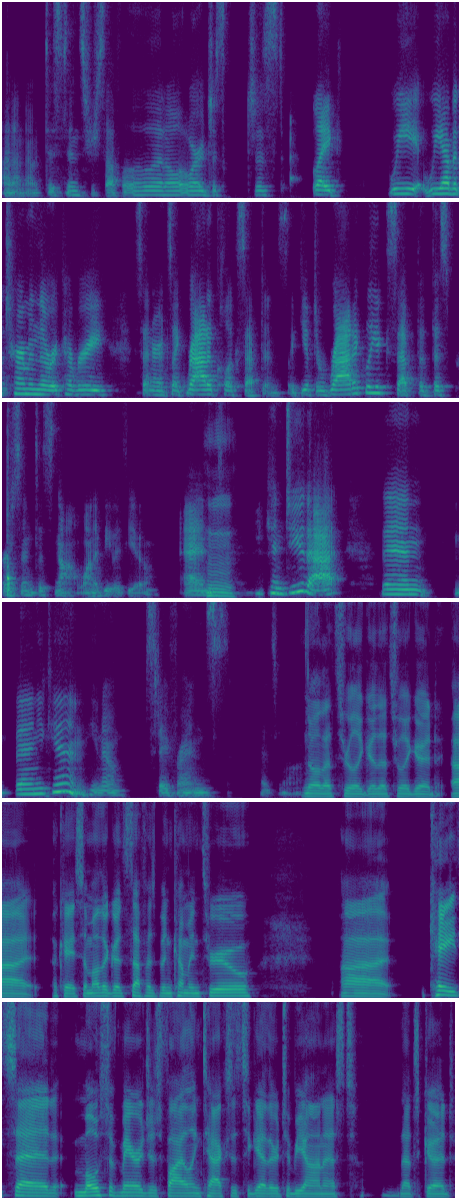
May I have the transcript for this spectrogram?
i don't know distance yourself a little or just just like we we have a term in the recovery center. It's like radical acceptance. Like you have to radically accept that this person does not want to be with you. And hmm. you can do that then then you can you know stay friends as well no that's really good that's really good uh okay some other good stuff has been coming through uh Kate said most of marriages filing taxes together. To be honest, that's good.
